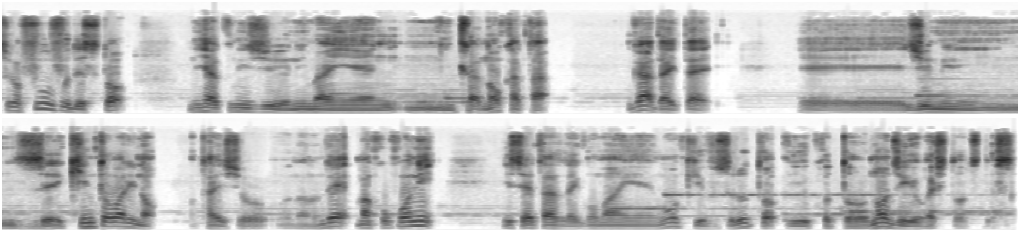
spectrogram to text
それから夫婦ですと222万円以下の方が大体、えー、住民税均等割の対象なので、まあ、ここに1世帯当たり5万円を給付するということの事業が一つです。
